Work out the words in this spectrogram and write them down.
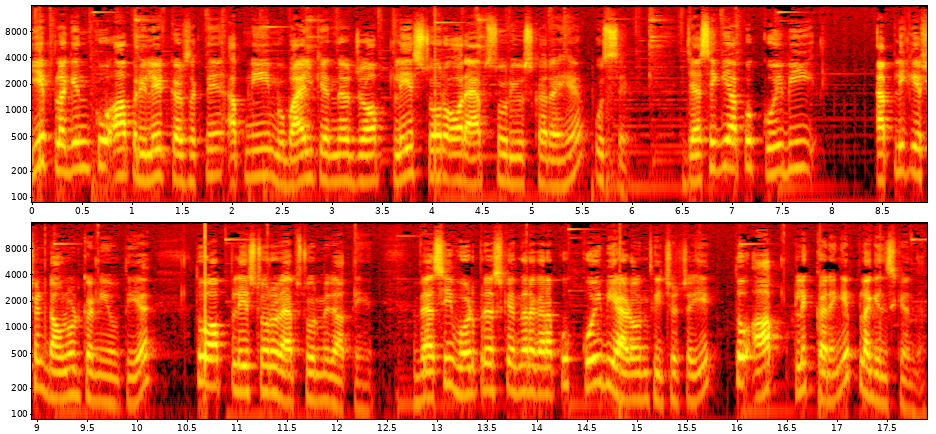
ये प्लगइन को आप रिलेट कर सकते हैं अपनी मोबाइल के अंदर जो आप प्ले स्टोर और ऐप स्टोर यूज़ कर रहे हैं उससे। जैसे कि आपको कोई भी एप्लीकेशन डाउनलोड करनी होती है तो आप प्ले स्टोर और ऐप स्टोर में जाते हैं। वैसे ही वर्ड के अंदर अगर आपको कोई भी एड ऑन फीचर चाहिए तो आप क्लिक करेंगे प्लग के अंदर।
